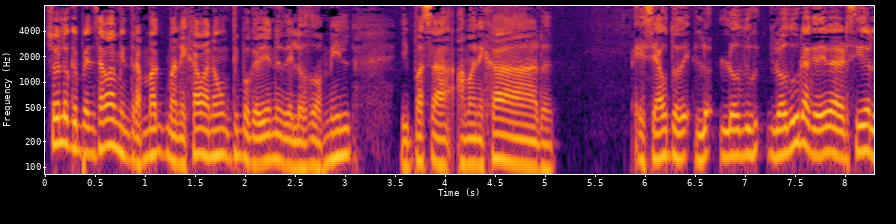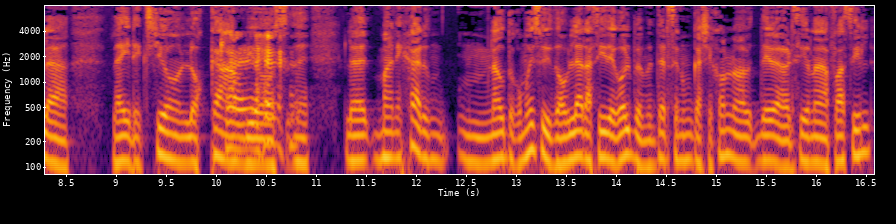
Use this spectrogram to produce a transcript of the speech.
Yo lo que pensaba mientras Mac manejaba, ¿no? Un tipo que viene de los 2000 y pasa a manejar ese auto, de- lo, lo, lo dura que debe haber sido la, la dirección, los cambios, eh, la- manejar un, un auto como eso y doblar así de golpe, meterse en un callejón no debe haber sido nada fácil.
